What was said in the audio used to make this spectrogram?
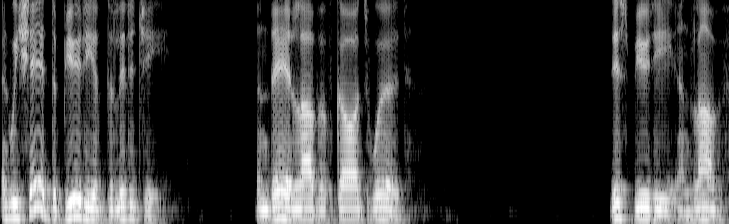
And we shared the beauty of the liturgy and their love of God's Word. This beauty and love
